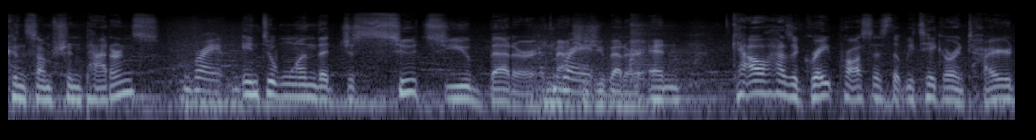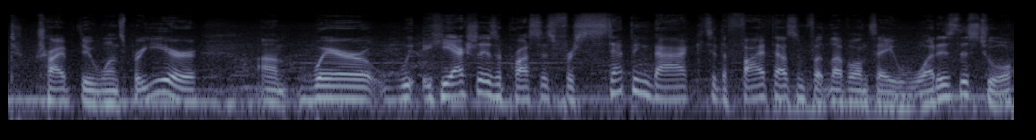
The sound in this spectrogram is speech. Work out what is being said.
consumption patterns Right. into one that just suits you better and matches Right. you better. And Cal has a great process that we take our entire t- tribe through once per year, um, where we, he actually has a process for stepping back to the 5,000 foot level and say, what is this tool?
